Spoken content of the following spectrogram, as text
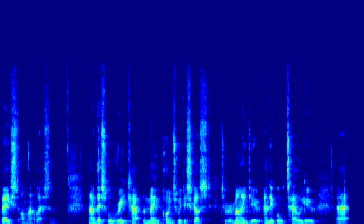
based on that lesson. Now this will recap the main points we discussed to remind you and it will tell you uh,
